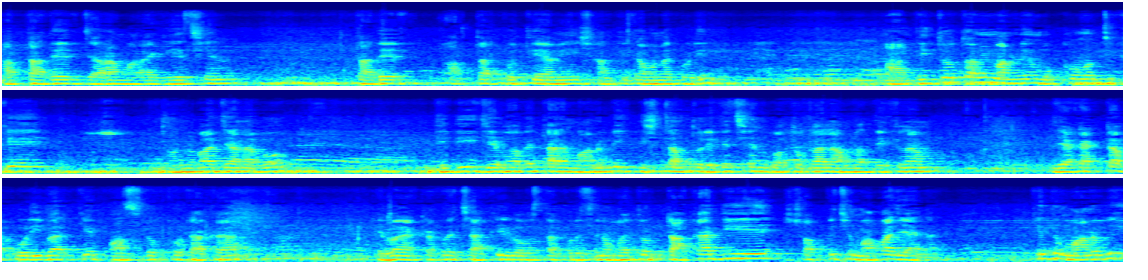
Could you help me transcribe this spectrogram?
আর তাদের যারা মারা গিয়েছেন তাদের আত্মার প্রতি আমি শান্তি কামনা করি। আর দ্বিতীয়ত আমি মাননীয় মুখ্যমন্ত্রীকে ধন্যবাদ জানাব। দিদি যেভাবে তার মানবিক দৃষ্টান্ত রেখেছেন, গতকাল আমরা দেখলাম যে এক একটা পরিবারকে পাঁচ লক্ষ টাকা এবং একটা করে চাকরির ব্যবস্থা করেছেন। হয়তো টাকা দিয়ে সব কিছু মাপা যায় না, কিন্তু মানবিক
